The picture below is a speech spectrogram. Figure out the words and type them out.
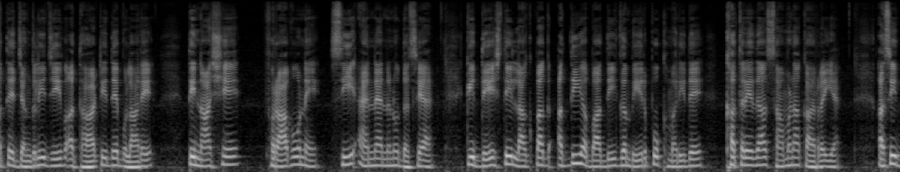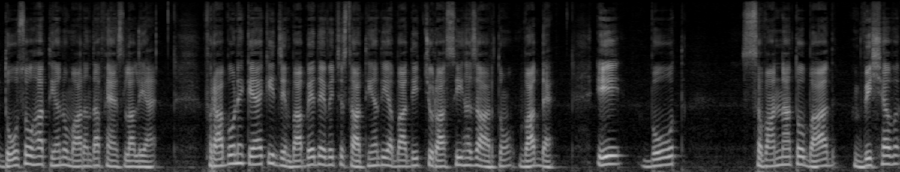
ਅਤੇ ਜੰਗਲੀ ਜੀਵ ਅਥਾਰਟੀ ਦੇ ਬੁਲਾਰੇ ਤਿਨਾਸ਼ੇ ਫਰਾਵੋ ਨੇ CNN ਨੂੰ ਦੱਸਿਆ ਕਿ ਦੇਸ਼ ਦੀ ਲਗਭਗ ਅੱਧੀ ਆਬਾਦੀ ਗੰਭੀਰ ਭੁੱਖਮਰੀ ਦੇ ਖਤਰੇ ਦਾ ਸਾਹਮਣਾ ਕਰ ਰਹੀ ਹੈ। ਅਸੀਂ 200 ਹਾਥੀਆਂ ਨੂੰ ਮਾਰਨ ਦਾ ਫੈਸਲਾ ਲਿਆ ਹੈ। ਫਰਾਬੋ ਨੇ ਕਿਹਾ ਕਿ ਜ਼ਿੰਬਾਬਵੇ ਦੇ ਵਿੱਚ ਸਾਥੀਆਂ ਦੀ ਆਬਾਦੀ 84000 ਤੋਂ ਵੱਧ ਹੈ। ਇਹ ਬਹੁਤ ਸਵਾਨਾ ਤੋਂ ਬਾਅਦ ਵਿਸ਼ਵ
